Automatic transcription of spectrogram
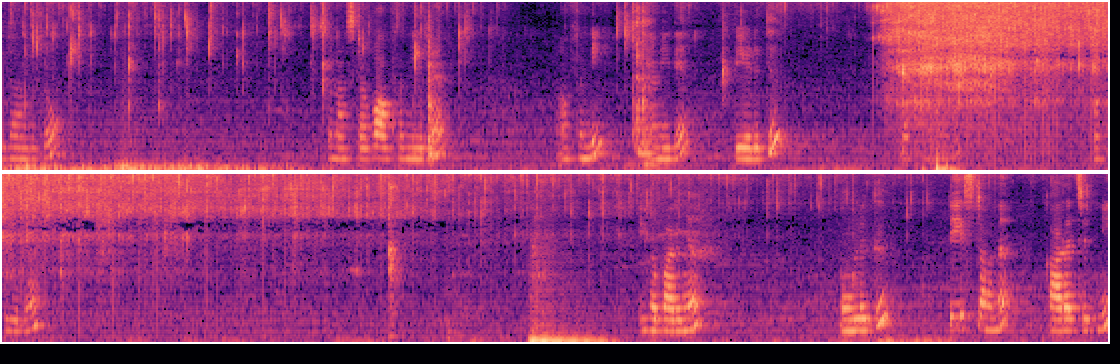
இதாகட்டும். ஸோ நான் ஸ்டவ் ஆஃப் பண்ணிடுறேன். ஆஃப் பண்ணி நான் இதை எடுத்து கொட்டிடுறேன் இப்போ பாருங்கள் உங்களுக்கு டேஸ்டான கார சட்னி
